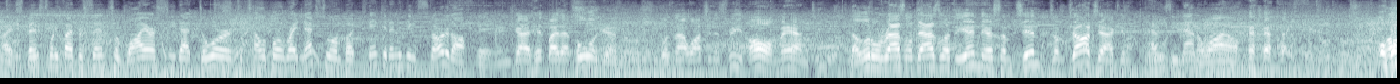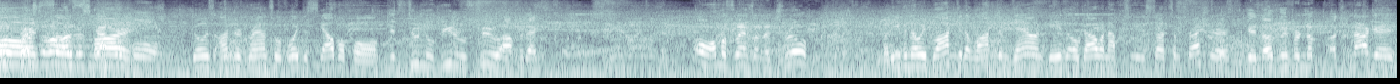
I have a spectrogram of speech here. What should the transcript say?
All right, spends 25% to YRC that door to teleport right next to him, but can't get anything started off of it. And got hit by that pool again. Was not watching his feet. Oh man, that little razzle dazzle at the end there, some chin, some jaw jacking. Haven't seen that in a while. Oh, Oh, first it's of all, so under smart. Goes underground to avoid the scalpel pull. Gets two new beetles too off of that. Oh, almost lands on the drill. But even though he blocked it, it locked him down, gave Ogawa an opportunity to start some pressure. Getting ugly for Nage.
